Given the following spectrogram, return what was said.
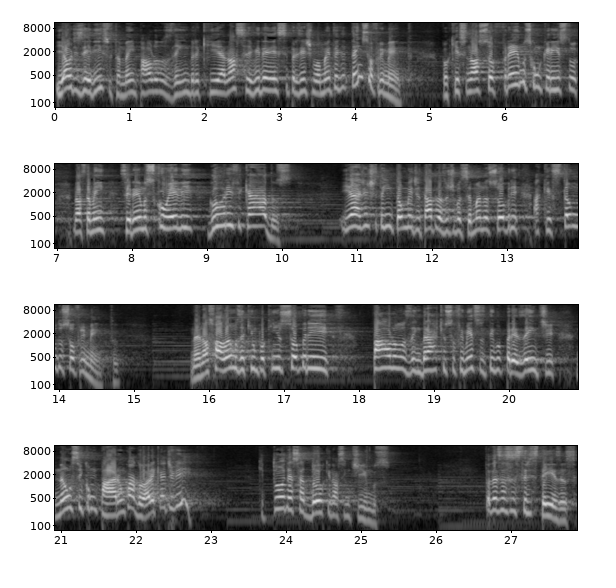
E ao dizer isso também, Paulo nos lembra que a nossa vida nesse presente momento ele tem sofrimento. Porque se nós sofremos com Cristo, nós também seremos com Ele glorificados. E a gente tem então meditado nas últimas semanas sobre a questão do sofrimento. Né? Nós falamos aqui um pouquinho sobre Paulo nos lembrar que os sofrimentos do tempo presente não se comparam com a glória que há de vir. Que toda essa dor que nós sentimos, todas essas tristezas,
